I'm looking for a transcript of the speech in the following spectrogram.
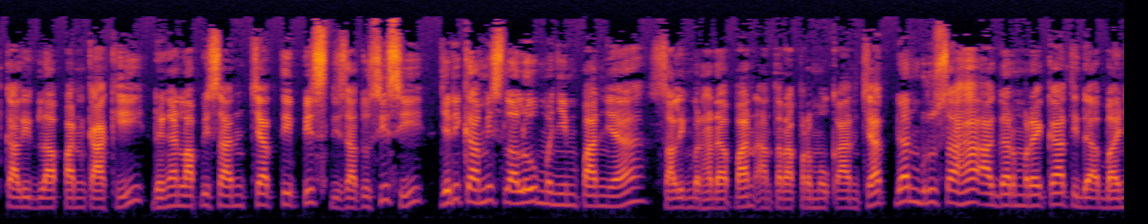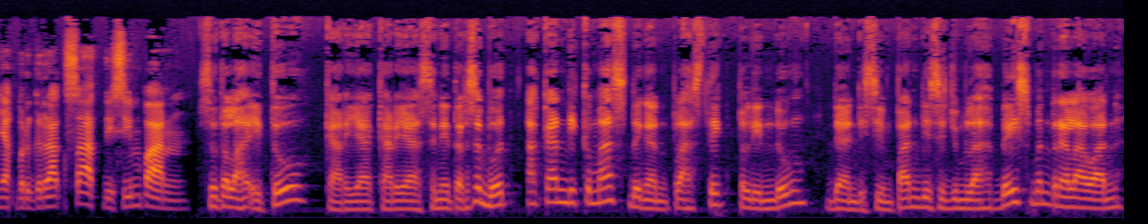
kali 8 kaki dengan lapisan cat tipis di satu sisi, jadi kami selalu menyimpannya, saling berhadapan antara permukaan cat, dan berusaha agar mereka tidak banyak bergerak saat disimpan. Setelah itu, karya-karya seni tersebut akan dikemas dengan plastik pelindung dan disimpan di sejumlah basement relawan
